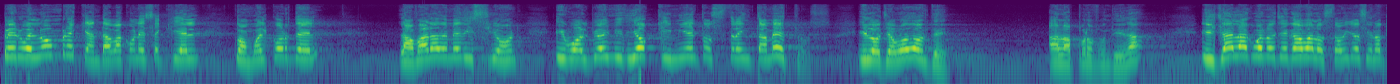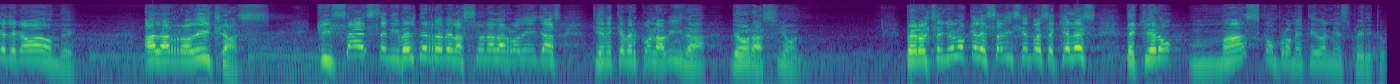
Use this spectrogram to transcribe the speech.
Pero el hombre que andaba con Ezequiel tomó el cordel, la vara de medición y volvió y midió 530 metros. ¿Y lo llevó dónde? A la profundidad. Y ya el agua no llegaba a los tobillos, sino que llegaba a dónde? A las rodillas. Quizá ese nivel de revelación a las rodillas tiene que ver con la vida de oración. Pero el Señor lo que le está diciendo a Ezequiel es, te quiero más comprometido en mi espíritu.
